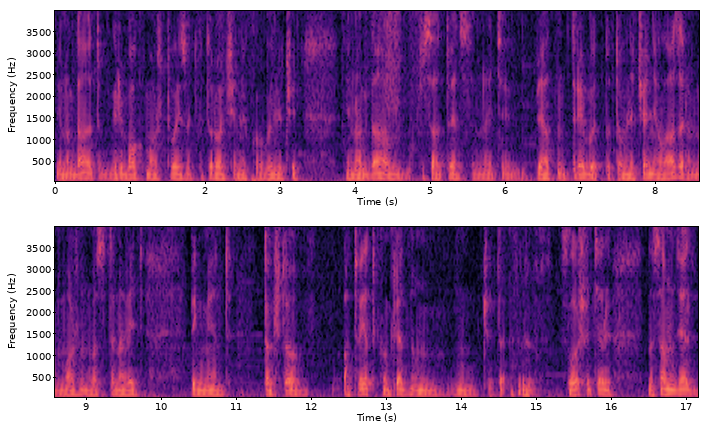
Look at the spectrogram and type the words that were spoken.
иногда этот грибок может вызвать, который очень легко вылечить. Иногда, соответственно, эти пятна требуют потом лечения лазером, и можно восстановить пигмент. Так что ответ конкретному слушателю на самом деле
